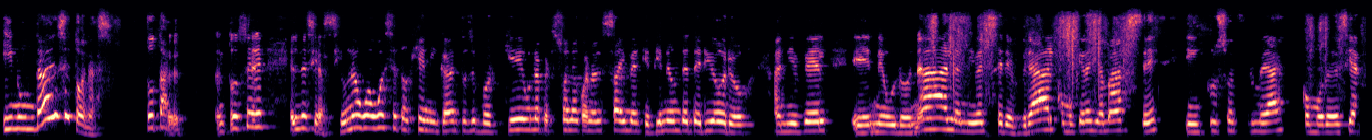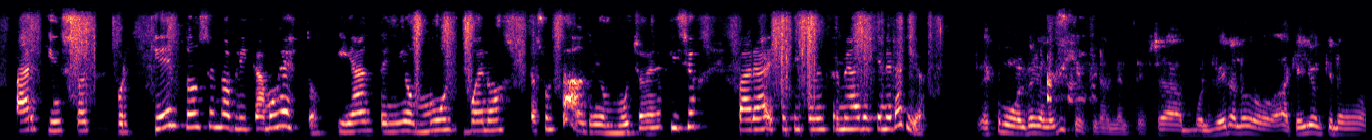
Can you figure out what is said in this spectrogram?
inundada en cetonas, total. Entonces, él decía, si una guagua es cetogénica, entonces, ¿por qué una persona con Alzheimer que tiene un deterioro a nivel eh, neuronal, a nivel cerebral, como quiera llamarse, incluso enfermedades, como te decía, Parkinson, ¿por qué entonces no aplicamos esto? Y han tenido muy buenos resultados, han tenido muchos beneficios para este tipo de enfermedades degenerativas. Es como volver al origen finalmente, o sea, volver a, lo, aquello en que no,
